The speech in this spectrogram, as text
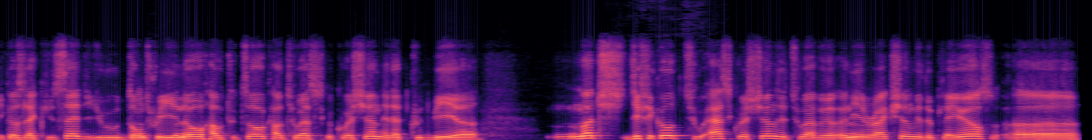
because like you said, you don't really know how to talk, how to ask a question, and that could be uh, much difficult to ask questions and to have a, an interaction with the players. Uh,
